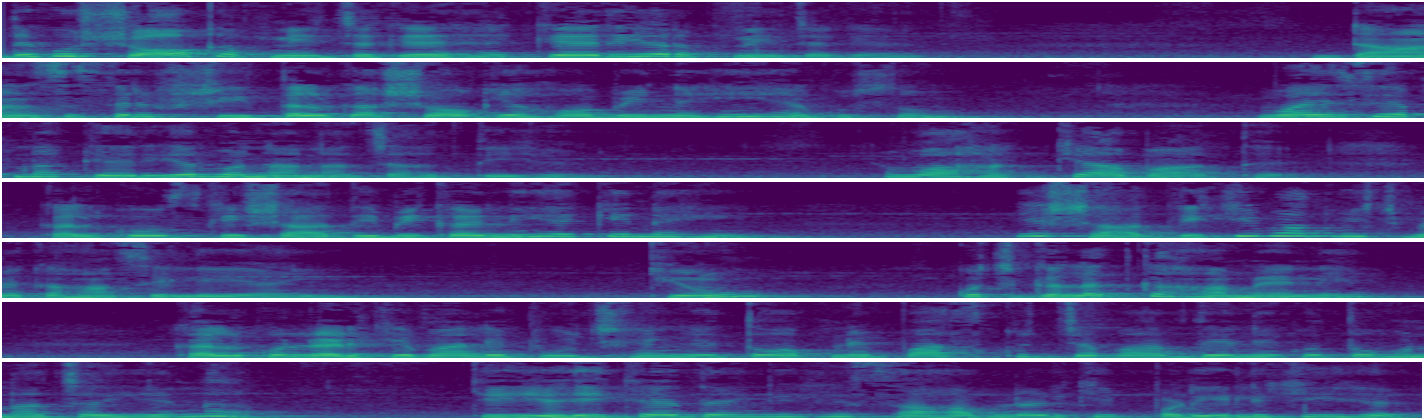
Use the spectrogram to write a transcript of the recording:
देखो, शौक अपनी जगह है, कैरियर अपनी जगह है। डांस सिर्फ़ शीतल का शौक या हॉबी नहीं है, कुसुम। वह इसे अपना कैरियर बनाना चाहती है। वाह, क्या बात है। कल को उसकी शादी भी करनी है कि नहीं? ये शादी की बात बीच में कहाँ से ले आई? क्यों? कुछ गलत कहा मैंने। कल को लड़के वाले पूछेंगे तो अपने पास कुछ जवाब देने को तो होना चाहिए ना? कि यही कह देंगे कि साहब लड़की पढ़ी लिखी है,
